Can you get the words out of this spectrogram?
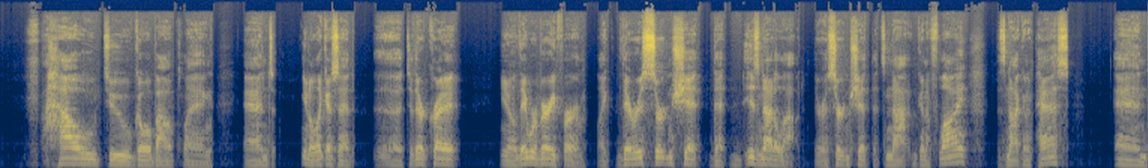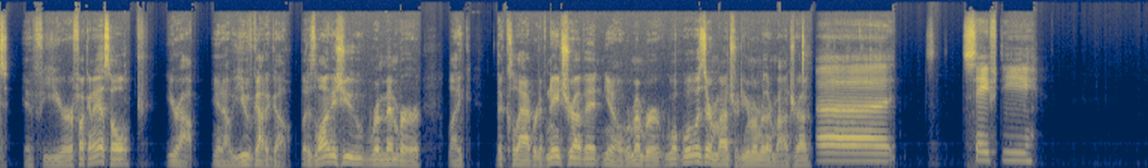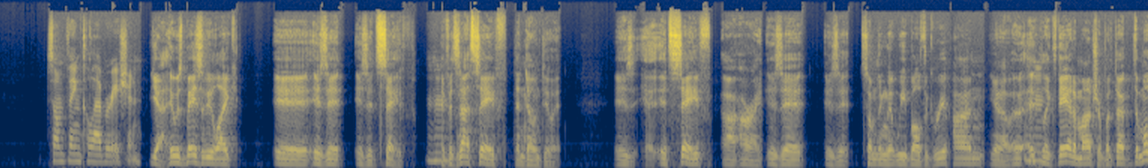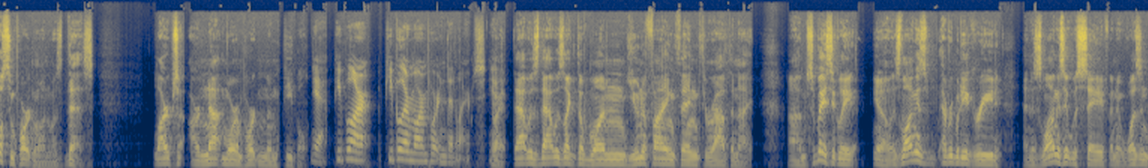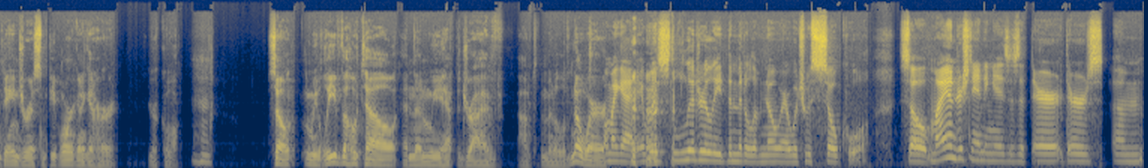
how to go about playing, and you know, like I said, uh, to their credit, you know, they were very firm. Like there is certain shit that is not allowed. There is certain shit that's not gonna fly. It's not going to pass. And if you're a fucking asshole, you're out. You know, you've got to go. But as long as you remember, like, the collaborative nature of it, you know, remember what, what was their mantra? Do you remember their mantra? Uh, safety, something collaboration. Yeah, it was basically like, is it is it safe? Mhm. If it's not safe, then don't do it. Is it's safe? Uh, all right. Is it is it something that we both agree upon? You know, uh, Mhm. like they had a mantra, but the the most important one was this: LARPs are not more important than people. Yeah, people aren't. People are more important than LARPs. Yeah. Right. That was that was like the one unifying thing throughout the night. Um, so basically, you know, as long as everybody agreed, and as long as it was safe and it wasn't dangerous and people weren't going to get hurt, you're cool. Mhm. So we leave the hotel and then we have to drive out to the middle of nowhere. Oh my god, it was literally the middle of nowhere, which was so cool. So my understanding is is that there there's um,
